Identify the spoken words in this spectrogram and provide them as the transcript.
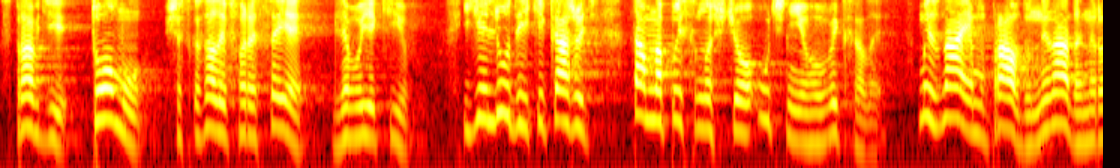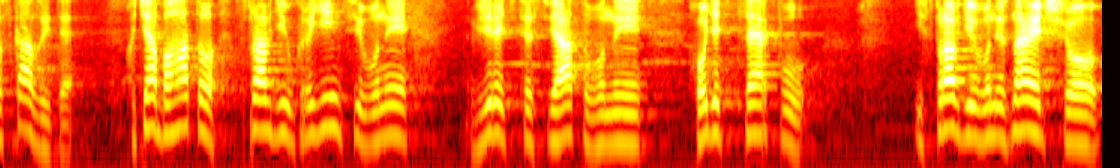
справді тому, що сказали фарисеї для вояків. Є люди, які кажуть, там написано, що учні його викрали. Ми знаємо правду, не треба, не розказуйте. Хоча багато справді українців вони вірять в це свято, вони ходять в церкву, і справді вони знають, що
